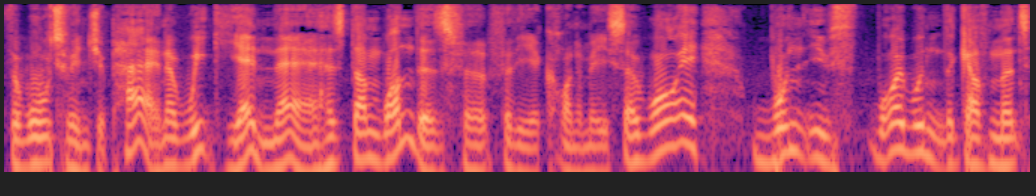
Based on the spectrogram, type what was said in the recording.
the water in Japan, a weak yen there has done wonders for, for the economy. So why wouldn't you, why wouldn't the government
